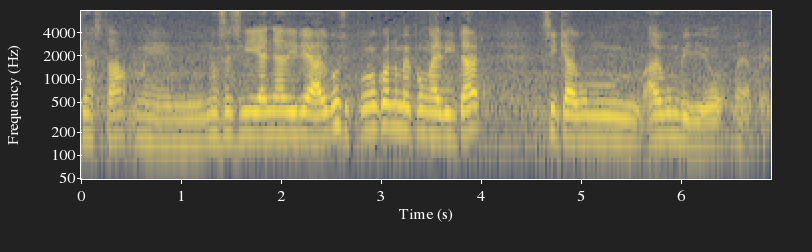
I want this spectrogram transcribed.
ya está. No sé si añadiré algo. Supongo cuando me ponga a editar, sí que algún, algún vídeo. Vaya pelo.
